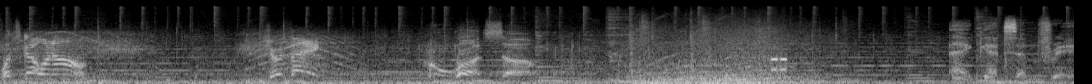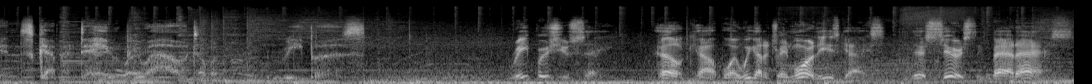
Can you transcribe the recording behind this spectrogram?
What's going on? Sure thing. Who wants some? I got some friends coming to help you out. Reapers. Reapers, you say? Hell, cowboy, we gotta train more of these guys. They're seriously badass.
